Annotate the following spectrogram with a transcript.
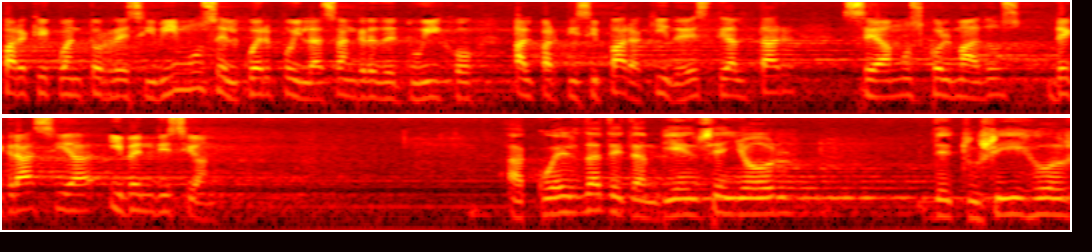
para que cuanto recibimos el cuerpo y la sangre de tu Hijo al participar aquí de este altar, seamos colmados de gracia y bendición. Acuérdate también, Señor, de tus hijos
